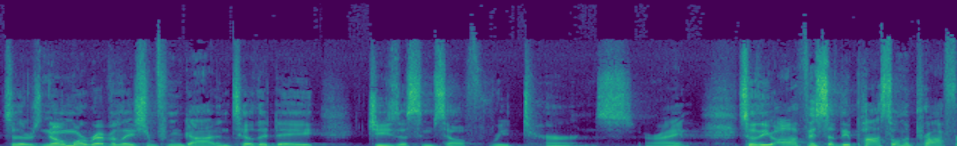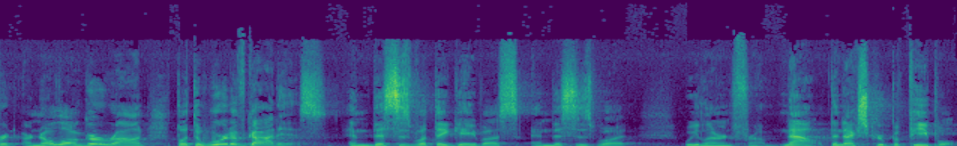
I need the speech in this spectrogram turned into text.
So there's no more revelation from God until the day Jesus himself returns. All right? So the office of the apostle and the prophet are no longer around, but the word of God is. And this is what they gave us, and this is what we learned from. Now, the next group of people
